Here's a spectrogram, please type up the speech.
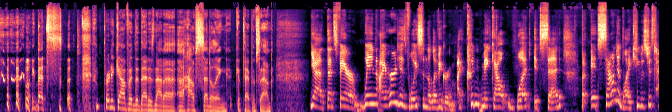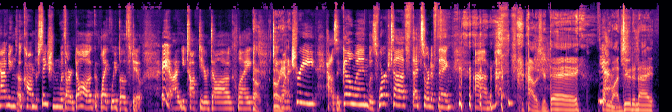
like, that's pretty confident that that is not a, a house settling type of sound. Yeah, that's fair. When I heard his voice in the living room, I couldn't make out what it said, but it sounded like he was just having a conversation with our dog, like we both do. Yeah, you talk to your dog, like, Oh, do you oh, want yeah. a treat? How's it going? Was work tough? That sort of thing. Um, How was your day? What do you want to do tonight?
